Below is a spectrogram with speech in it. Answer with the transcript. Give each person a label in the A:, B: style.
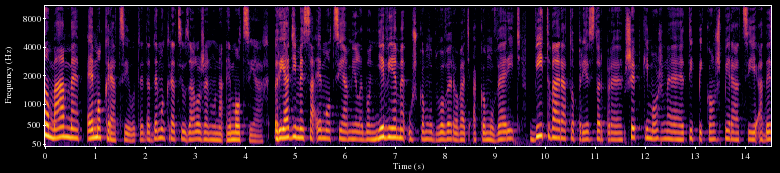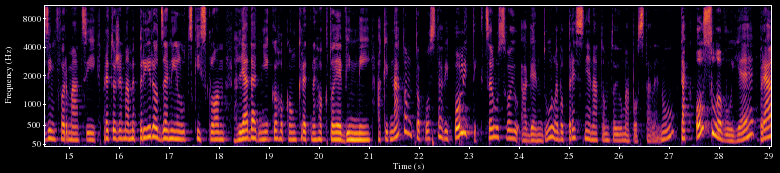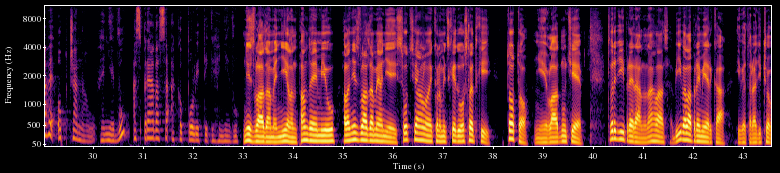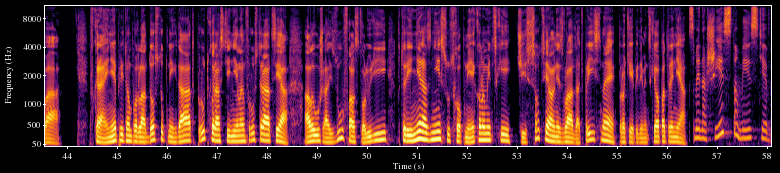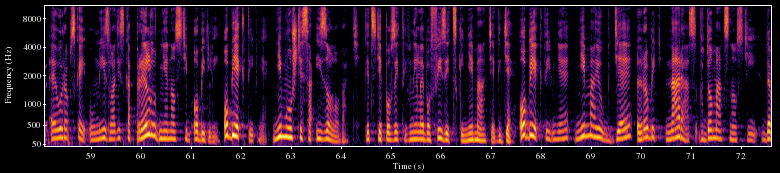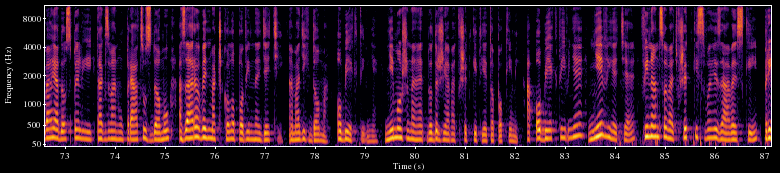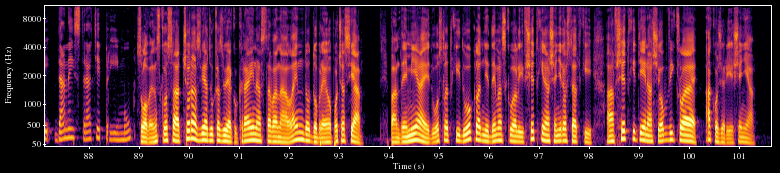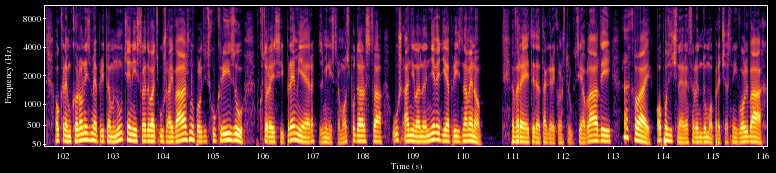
A: Áno, máme emokraciu, teda demokraciu založenú na emóciách. Riadíme sa emóciami, lebo nevieme už komu dôverovať a komu veriť. Vytvára to priestor pre všetky možné typy konšpirácií a dezinformácií, pretože máme prírodzený ľudský sklon hľadať niekoho konkrétneho, kto je vinný. A keď na tomto postaví politik celú svoju agendu, lebo presne na tomto ju má postavenú, tak oslovuje práve občanov hlavu hnevu a správa sa ako politik hnevu.
B: Nezvládame nie len pandémiu, ale nezvládame ani jej sociálno-ekonomické dôsledky. Toto nie je vládnutie, tvrdí pre ráno nahlas bývalá premiérka Iveta Radičová. V krajine pritom podľa dostupných dát prudko rastie nielen frustrácia, ale už aj zúfalstvo ľudí, ktorí neraz nie sú schopní ekonomicky či sociálne zvládať prísne protiepidemické opatrenia.
A: Sme na šiestom mieste v Európskej únii z hľadiska preľudnenosti obydlí. Objektívne nemôžete sa izolovať, keď ste pozitívni, lebo fyzicky nemáte kde. Objektívne nemajú kde robiť naraz v domácnosti dvaja dospelí tzv vykonanú prácu z domu a zároveň mať školopovinné deti a mať ich doma. Objektívne. Nemožné dodržiavať všetky tieto pokyny. A objektívne neviete financovať všetky svoje záväzky pri danej strate príjmu.
B: Slovensko sa čoraz viac ukazuje ako krajina stavaná len do dobrého počasia. Pandémia a jej dôsledky dôkladne demaskovali všetky naše nedostatky a všetky tie naše obvyklé akože riešenia. Okrem korony sme pritom nútení sledovať už aj vážnu politickú krízu, v ktorej si premiér s ministrom hospodárstva už ani len nevedia prísť na meno. Vrej teda tak rekonštrukcia vlády, ako aj opozičné referendum o predčasných voľbách.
